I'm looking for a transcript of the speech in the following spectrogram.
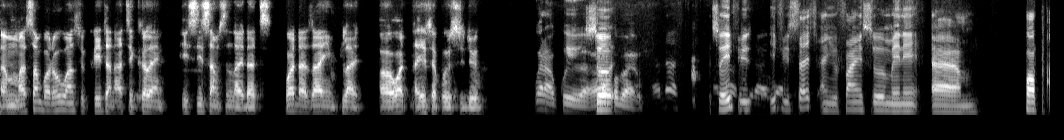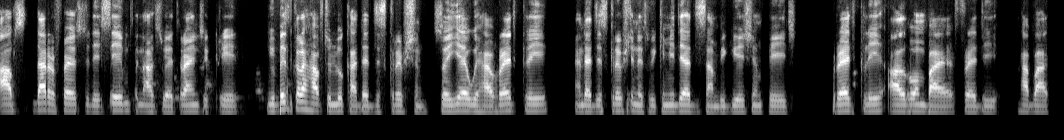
um, as somebody who wants to create an article and he sees something like that, what does that imply? Or what are you supposed to do? So, so if you if you search and you find so many um pop-ups that refers to the same thing as we're trying to create, you basically have to look at the description. So here we have red clay and the description is Wikimedia disambiguation page, red clay album by Freddie Hubbard.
